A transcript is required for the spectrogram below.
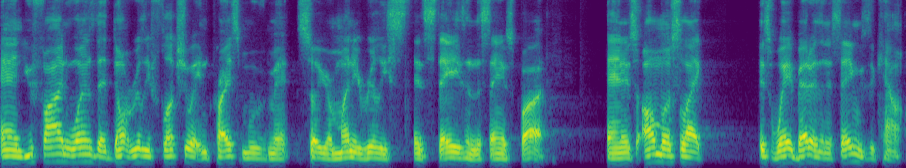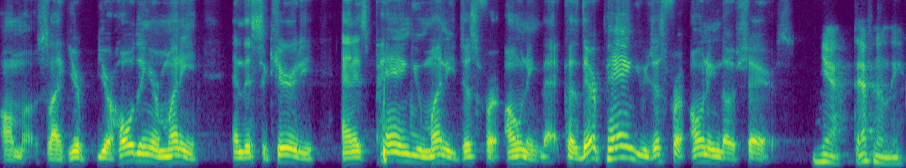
and you find ones that don't really fluctuate in price movement, so your money really it stays in the same spot and it's almost like it's way better than a savings account almost. Like you're you're holding your money in this security and it's paying you money just for owning that. Because they're paying you just for owning those shares. Yeah definitely.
